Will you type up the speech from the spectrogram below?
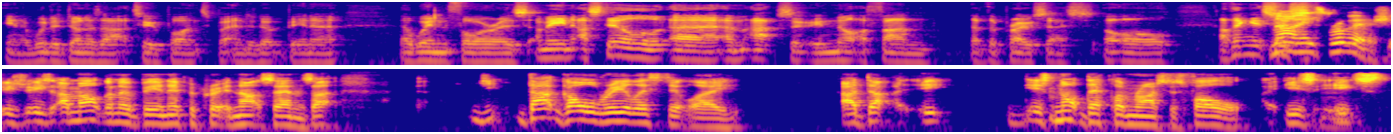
you know would have done us out of two points, but ended up being a, a win for us. I mean, I still uh, am absolutely not a fan of the process at all. I think it's no, just... it's rubbish. It's, it's, I'm not going to be an hypocrite in that sense. That that goal, realistically, I, it, it's not Declan Rice's fault. It's mm. it's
